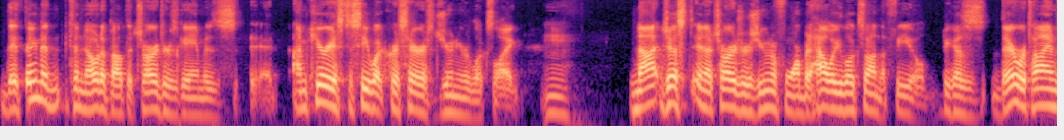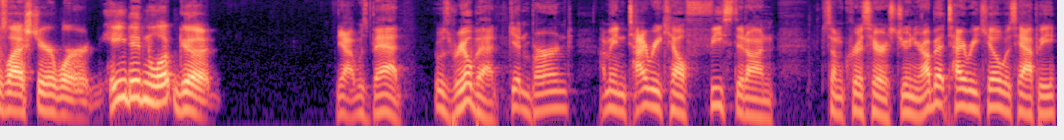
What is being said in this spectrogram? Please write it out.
The thing to, to note about the Chargers game is, I'm curious to see what Chris Harris Jr. looks like. Mm. Not just in a Chargers uniform, but how he looks on the field. Because there were times last year where he didn't look good. Yeah, it was bad. It was real bad. Getting burned. I mean, Tyreek Hill feasted on some Chris Harris Jr. I'll bet Tyreek Hill was happy,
